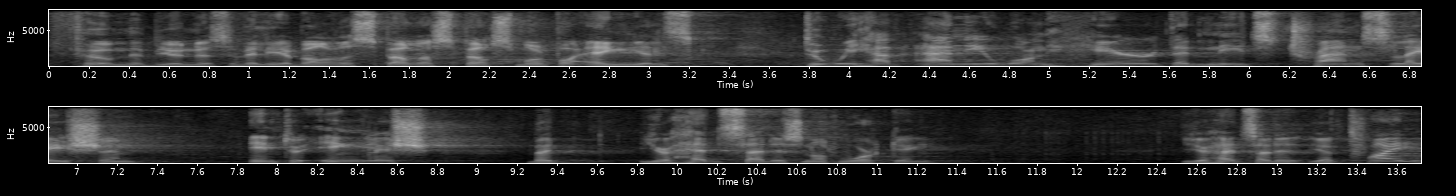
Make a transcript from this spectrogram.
Før vi begynner, så vil jeg bare spørre spørsmål på engelsk. Do we have anyone here that needs translation into English, but your headset is not working? Your headset is, yeah, try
